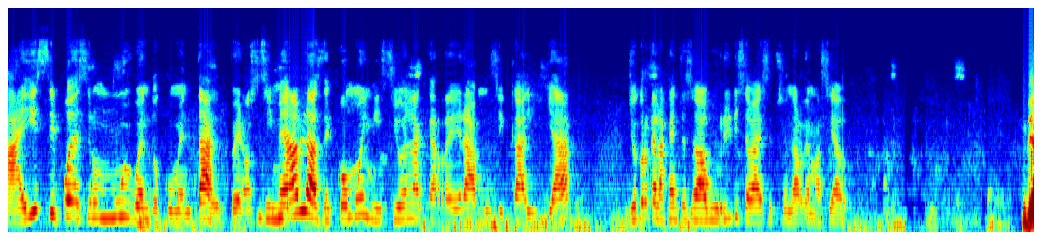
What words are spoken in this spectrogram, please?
ahí sí puede ser un muy buen documental. Pero si me hablas de cómo inició en la carrera musical y ya, yo creo que la gente se va a aburrir y se va a decepcionar demasiado. De,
